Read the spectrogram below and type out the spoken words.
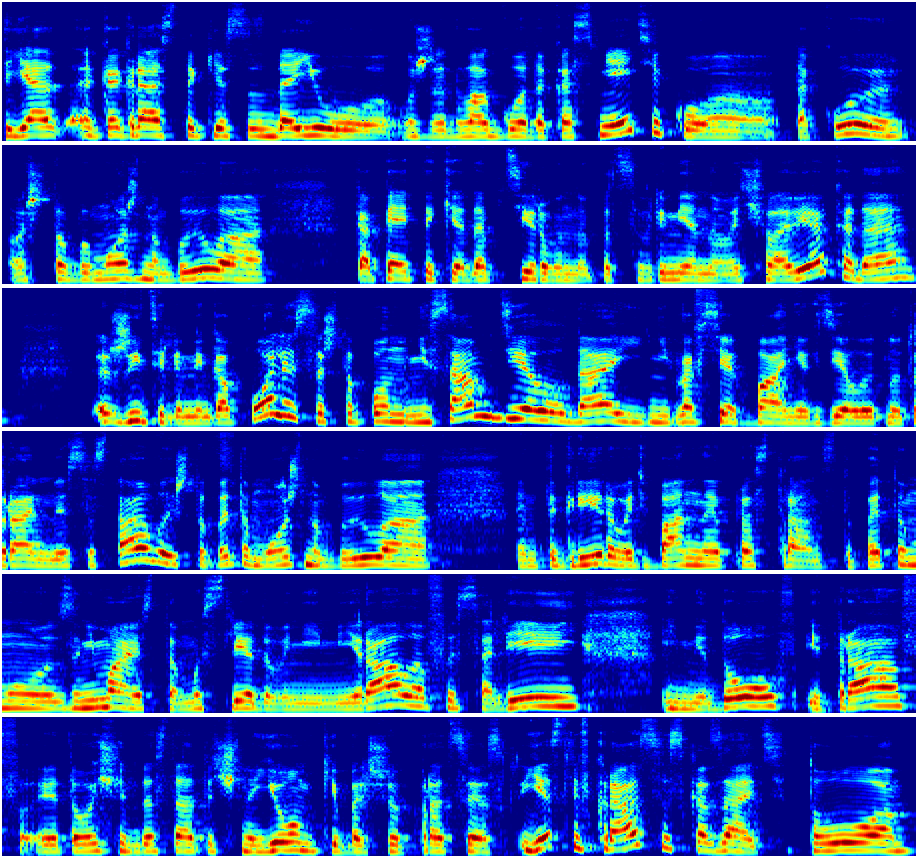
Я э, как раз-таки создаю уже два года косметику такую, чтобы можно было, опять-таки, адаптированную под современного человека, да, жителя мегаполиса, чтобы он не сам делал, да, и не во всех банях делают натуральные составы, и чтобы это можно было интегрировать в банное пространство. Поэтому занимаюсь там исследованием минералов и солей, и медов, и трав. Это очень достаточно емкий большой процесс. Если вкратце сказать, то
